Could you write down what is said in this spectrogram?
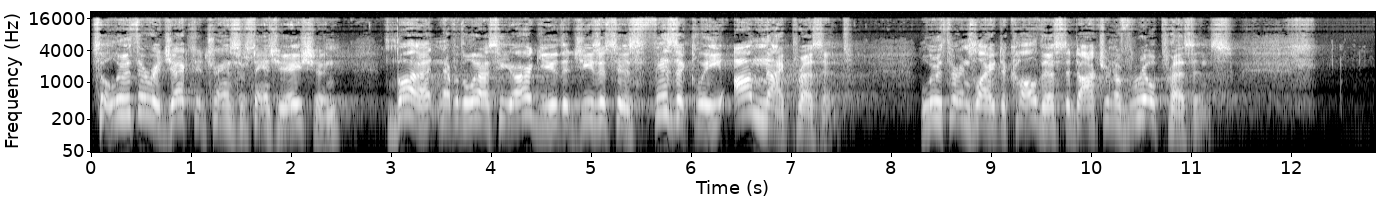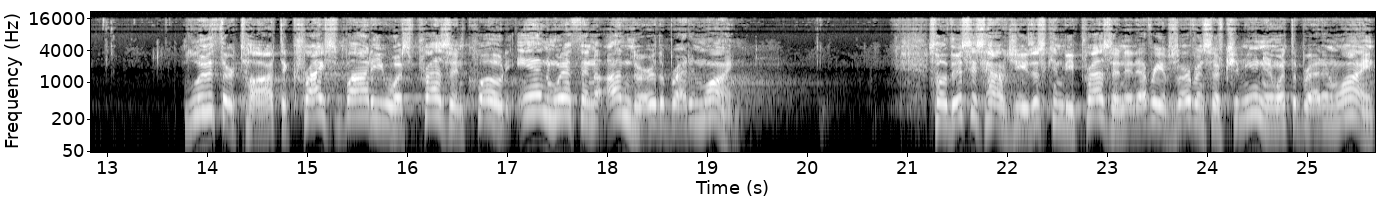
So Luther rejected transubstantiation, but nevertheless, he argued that Jesus is physically omnipresent. Lutherans like to call this the doctrine of real presence. Luther taught that Christ's body was present, quote, in, with, and under the bread and wine. So, this is how Jesus can be present in every observance of communion with the bread and wine.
